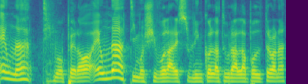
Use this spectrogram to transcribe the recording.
è un attimo però, è un attimo scivolare sull'incollatura alla poltrona,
